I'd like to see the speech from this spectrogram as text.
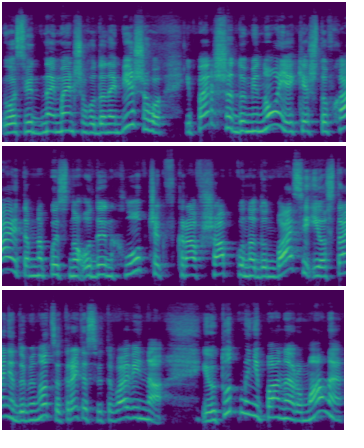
ось від найменшого до найбільшого, і перше доміно, яке штовхають, там написано один хлопчик вкрав шапку на Донбасі, і останнє доміно це третя світова війна. І отут мені, пане Романе,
